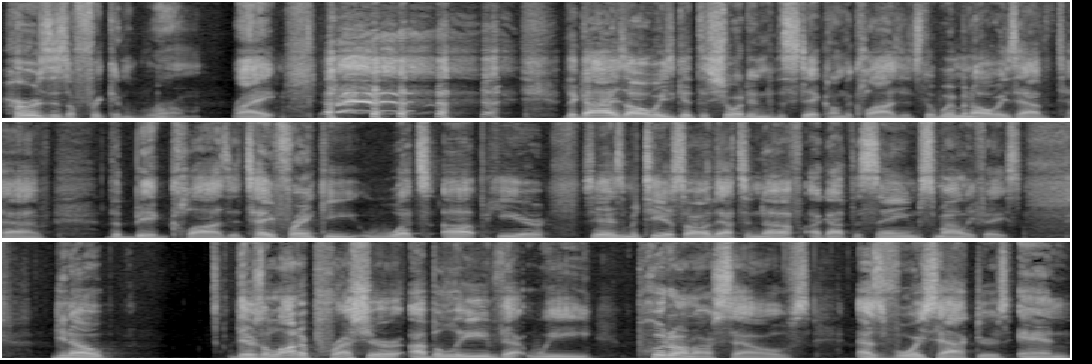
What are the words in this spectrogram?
Hers is a freaking room, right? the guys always get the short end of the stick on the closets. The women always have to have the big closets. Hey, Frankie, what's up here? Says Matthias R, that's enough. I got the same smiley face. You know, there's a lot of pressure, I believe, that we put on ourselves as voice actors. And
